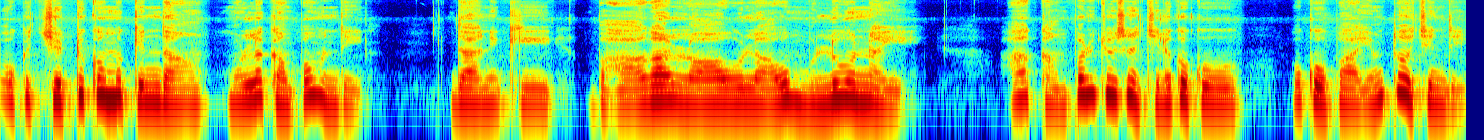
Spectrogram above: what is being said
ఒక చెట్టు కొమ్మ కింద ముళ్ళ కంప ఉంది. దానికి బాగా లావు లావు ముళ్ళు ఉన్నాయి. ఆ కంపను చూసిన చిలుకకు ఒక ఉపాయం తోచింది.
